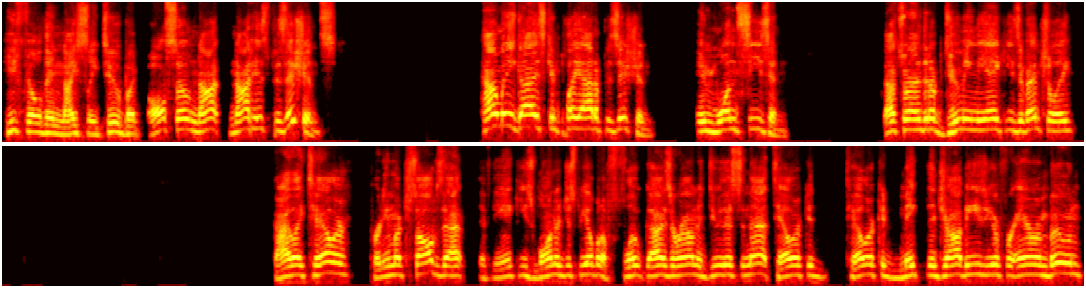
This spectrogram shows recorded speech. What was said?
He filled in nicely too, but also not not his positions. How many guys can play out of position in one season? That's what ended up dooming the Yankees eventually. Guy like Taylor pretty much solves that. If the Yankees want to just be able to float guys around and do this and that, Taylor could Taylor could make the job easier for Aaron Boone.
